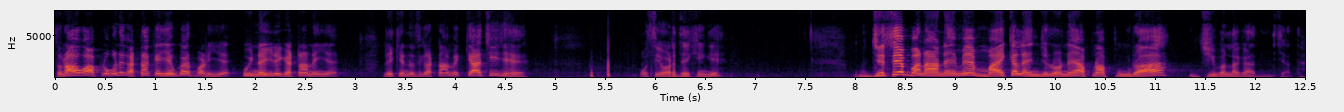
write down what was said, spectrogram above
सुना होगा आप लोगों ने, घटना कई बार पढ़ी है, कोई नई नई घटना नहीं है, लेकिन उस घटना में क्या चीज़ है, उसे और देखेंगे। जिसे बनाने में माइकल एंजलो ने अपना पूरा जीवन लगा दिया था।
